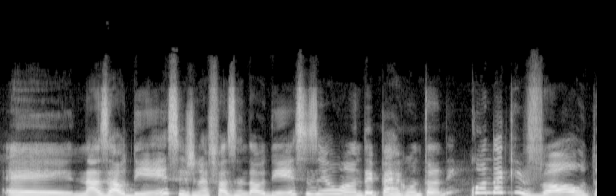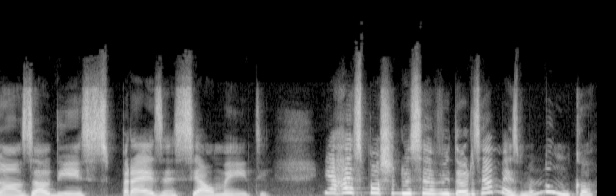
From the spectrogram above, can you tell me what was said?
é, nas audiências, né? Fazendo audiências, eu andei perguntando e quando é que voltam as audiências presencialmente? E a resposta dos servidores é a mesma: nunca.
